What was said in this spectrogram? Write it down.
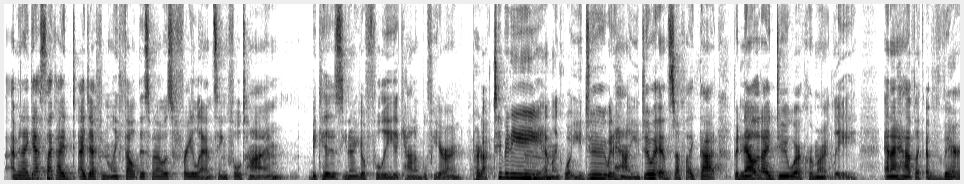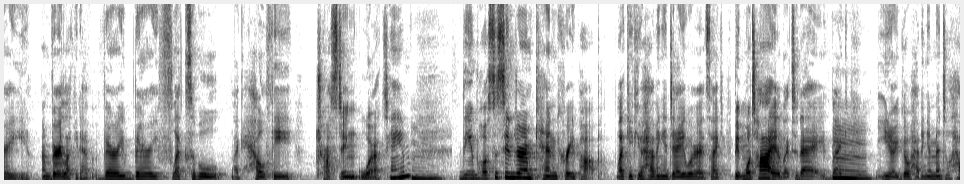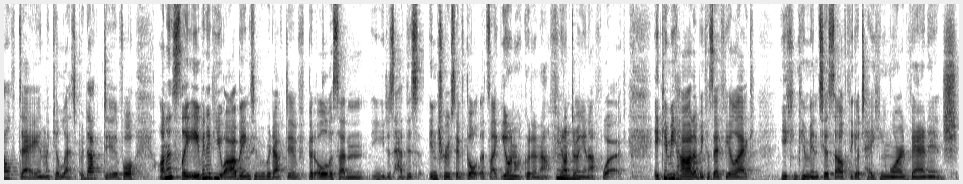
I mean, I guess like I, I definitely felt this when I was freelancing full time because you know you're fully accountable for your own productivity and like what you do and how you do it and stuff like that. But now that I do work remotely and I have like a very, I'm very lucky to have a very, very flexible, like healthy, trusting work team. Mm. The imposter syndrome can creep up. Like if you're having a day where it's like a bit more tired, like today, like mm. you know, go having a mental health day and like you're less productive, or honestly, even if you are being super productive, but all of a sudden you just had this intrusive thought that's like you're not good enough, you're not mm. doing enough work. It can be harder because I feel like you can convince yourself that you're taking more advantage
